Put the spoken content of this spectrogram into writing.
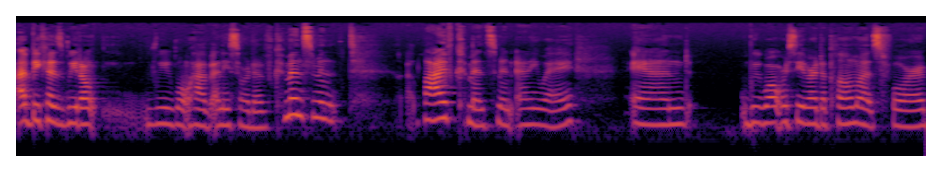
Uh, because we don't, we won't have any sort of commencement, live commencement anyway. And we won't receive our diplomas for,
